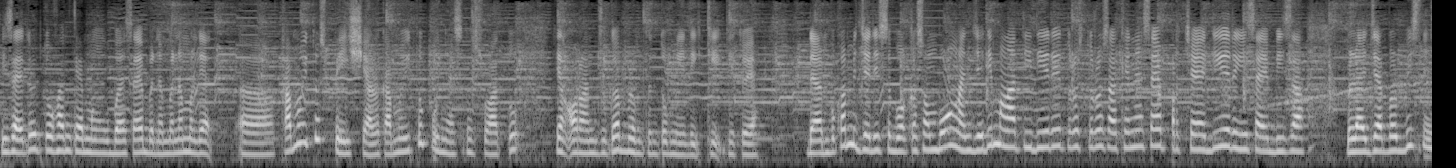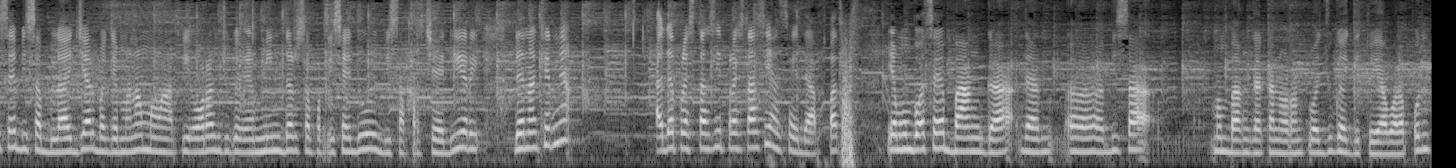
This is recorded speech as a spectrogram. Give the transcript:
Bisa itu Tuhan kayak mengubah saya benar-benar melihat e, kamu itu spesial, kamu itu punya sesuatu yang orang juga belum tentu miliki gitu ya. Dan bukan menjadi sebuah kesombongan, jadi melatih diri terus-terus akhirnya saya percaya diri, saya bisa belajar berbisnis, saya bisa belajar bagaimana melatih orang juga yang minder seperti saya dulu bisa percaya diri dan akhirnya ada prestasi-prestasi yang saya dapat yang membuat saya bangga dan uh, bisa membanggakan orang tua juga gitu ya. Walaupun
